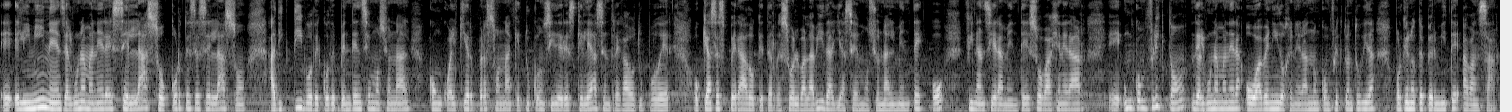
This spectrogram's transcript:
eh, elimines de alguna manera ese lazo, cortes ese lazo adictivo de codependencia emocional con cualquier persona que tú consideres que le has entregado tu poder o que has esperado que te resuelva la vida, ya sea emocionalmente o financieramente. Eso va a generar eh, un conflicto de alguna manera o ha venido generando un conflicto en tu vida porque no te permite avanzar.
